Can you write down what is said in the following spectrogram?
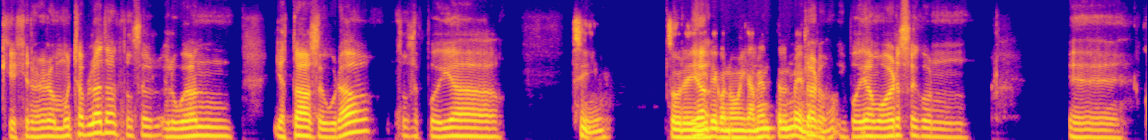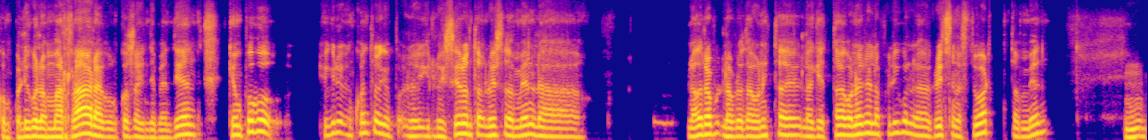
que generaron mucha plata, entonces el weón ya estaba asegurado, entonces podía, sí, sobrevivir Ya. económicamente al menos, claro, ¿no? y podía moverse con, eh, con películas más raras, con cosas independientes, que un poco, yo creo, encuentro que lo hicieron, lo hizo también la, la otra, la protagonista, de, la que estaba con él en la película, la Kristen Stewart también, Mm,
